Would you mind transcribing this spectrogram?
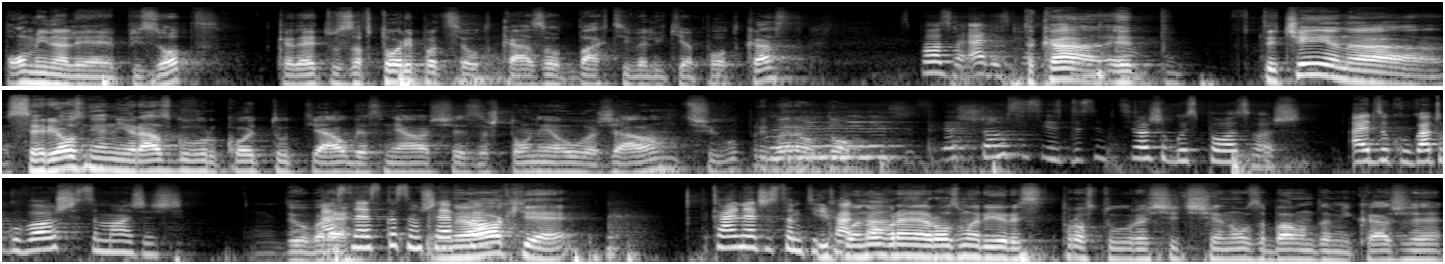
по-миналия епизод, където за втори път се отказа от Бахти Великия подкаст, Използвай, айде. използвай. така е, в течение на сериозния ни разговор, който тя обясняваше защо не я уважавам, ще го прибера от Не, не, не, сега, щом си се дезинфицирал, ще го използваш. Айде, за когато говориш, ще се мажеш. Добре. Аз днеска съм Не, шефка, Окей. така иначе съм ти И кака. по едно време Розмари рес, просто реши, че е много забавно да ми каже,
